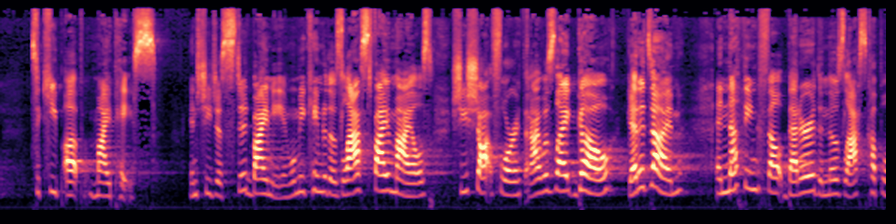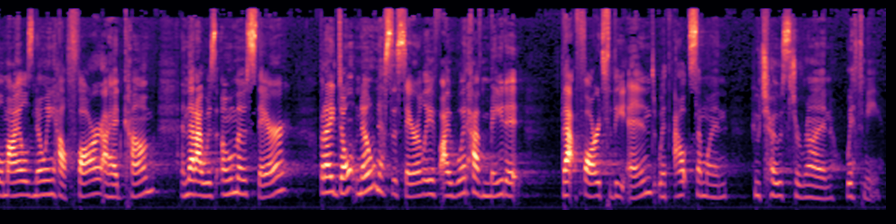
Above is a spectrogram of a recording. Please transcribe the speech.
to keep up my pace. And she just stood by me. And when we came to those last five miles, she shot forth, and I was like, go, get it done. And nothing felt better than those last couple of miles, knowing how far I had come and that I was almost there. but I don't know necessarily if I would have made it that far to the end without someone who chose to run with me.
